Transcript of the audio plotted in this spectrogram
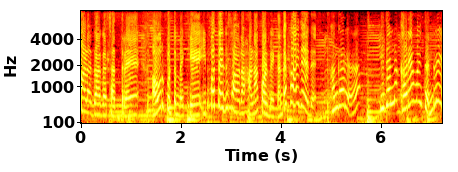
ಮಾಡೋದಾಗ ಸತ್ರೆ ಅವ್ರ ಕುಟುಂಬಕ್ಕೆ ಇಪ್ಪತ್ತೈದು ಸಾವಿರ ಹಣ ಕೊಡ್ಬೇಕಂತ ಕಾಯ್ದೆ ಇದೆ. ಹಂಗಾರ ಇದೆಲ್ಲ ಖರೆ ಮಾಯ್ತನ್ರಿ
